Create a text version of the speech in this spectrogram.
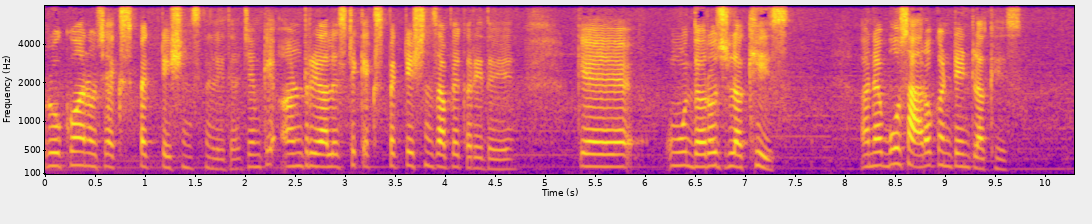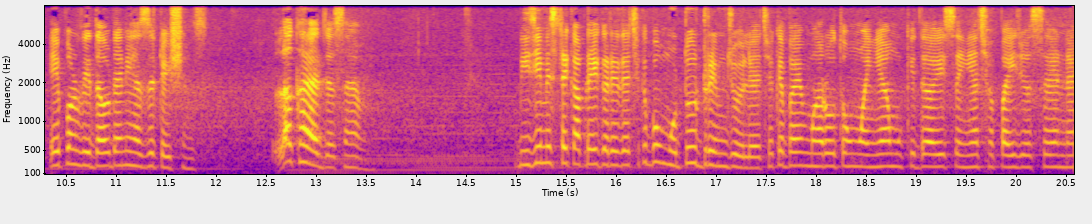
રોકવાનું છે એક્સપેક્ટેશન્સને લીધે. જેમ કે અનરિયાલિસ્ટિક એક્સપેક્ટેશન્સ આપણે કરી દઈએ કે હું દરરોજ લખીશ અને બહુ સારો કન્ટેન્ટ લખીશ. એ પણ વિધાઉટ એની હેઝિટેશન્સ લખાયા જશે એમ. બીજી મિસ્ટેક આપણે એ કરી દઈએ છીએ કે બહુ મોટું ડ્રીમ જોઈ લે છે કે ભાઈ મારું તો હું અહીંયા મૂકી દઈશ, અહીંયા છપાઈ જશે ને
